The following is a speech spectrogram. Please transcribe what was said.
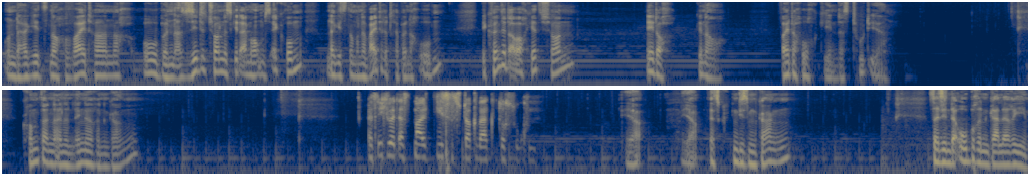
Und da geht's noch weiter nach oben. Also seht jetzt schon, es geht einmal ums Eck rum und da geht's noch mal eine weitere Treppe nach oben. Ihr könntet aber auch jetzt schon. Nee, doch, genau. Weiter hochgehen, das tut ihr. Kommt dann in einen längeren Gang. Also ich würde erstmal dieses Stockwerk durchsuchen. Ja, ja. Es, in diesem Gang seid ihr in der oberen Galerie.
